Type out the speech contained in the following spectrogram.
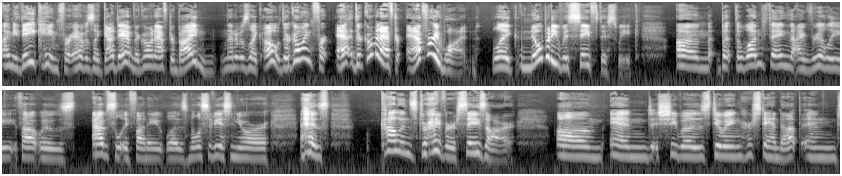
I mean, they came for. I was like, God damn, they're going after Biden. And then it was like, oh, they're going for. E- they're going after everyone. Like nobody was safe this week. Um, but the one thing that I really thought was absolutely funny was Melissa Villaseñor as Colin's driver Cesar. Um, and she was doing her stand up, and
